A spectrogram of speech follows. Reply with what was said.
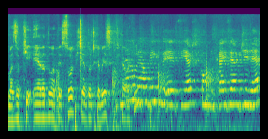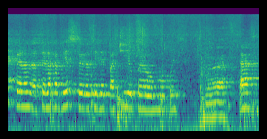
Mas o que era de uma pessoa que tinha dor de cabeça que ficava Não, aqui? é alguém que vie- vier se comunicar e vier direto pela, pela cabeça, pela telepatia ou por alguma coisa. Ah, Tá,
